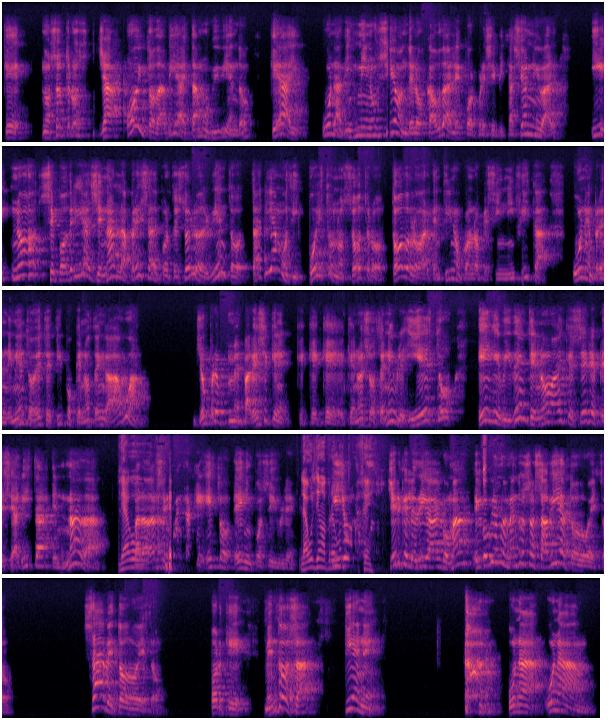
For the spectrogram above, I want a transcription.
que nosotros ya hoy todavía estamos viviendo que hay una disminución de los caudales por precipitación nival y no se podría llenar la presa de Portezuelo del Viento. ¿Estaríamos dispuestos nosotros, todos los argentinos, con lo que significa un emprendimiento de este tipo que no tenga agua? Yo me parece que, que, no es sostenible. Y esto es evidente, no hay que ser especialista en nada para darse cuenta que esto es imposible. La última pregunta. ¿Quiere que le diga algo más? El gobierno de Mendoza sabía todo esto. Sabe todo esto. Porque Mendoza tiene una, una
